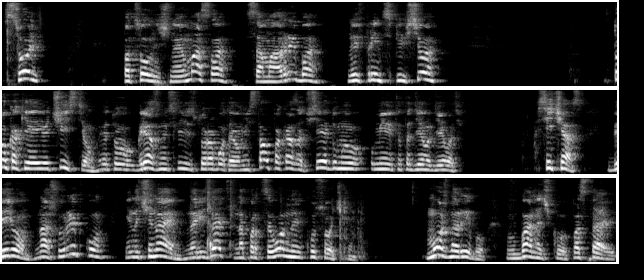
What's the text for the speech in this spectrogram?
соль, подсолнечное масло, сама рыба. Ну и в принципе все то, как я ее чистил, эту грязную слизистую работу я вам не стал показывать. Все, я думаю, умеют это дело делать. Сейчас берем нашу рыбку и начинаем нарезать на порционные кусочки. Можно рыбу в баночку поставить.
